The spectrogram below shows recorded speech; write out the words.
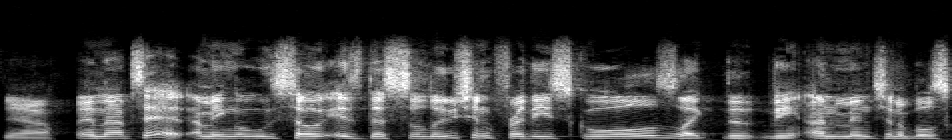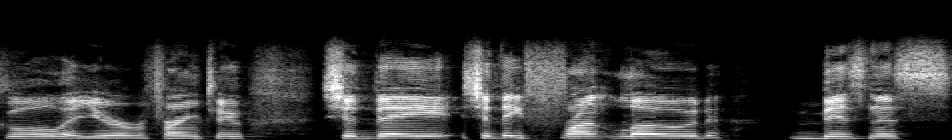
Yeah, and that's it. I mean, so is the solution for these schools, like the the unmentionable school that you're referring to, should they should they front load business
